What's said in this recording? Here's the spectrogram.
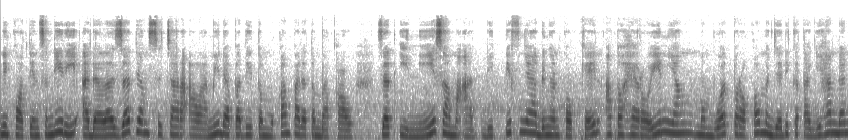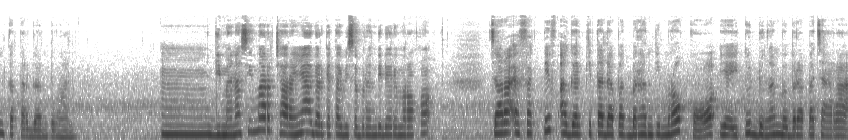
Nikotin sendiri adalah zat yang secara alami dapat ditemukan pada tembakau. Zat ini sama adiktifnya dengan kokain atau heroin yang membuat perokok menjadi ketagihan dan ketergantungan. Hmm, gimana sih Mar caranya agar kita bisa berhenti dari merokok? Cara efektif agar kita dapat berhenti merokok yaitu dengan beberapa cara.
